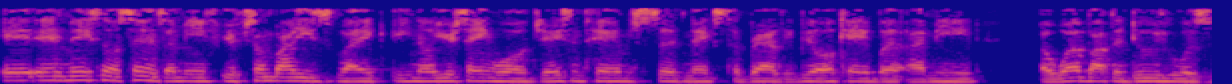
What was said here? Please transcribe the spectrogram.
It, it makes no sense. I mean, if, if somebody's like, you know, you're saying, well, Jayson Tatum stood next to Bradley Beal, okay, but I mean, uh, what about the dude who was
